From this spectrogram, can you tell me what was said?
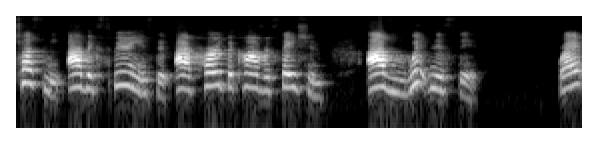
Trust me, I've experienced it. I've heard the conversations. I've witnessed it. Right?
